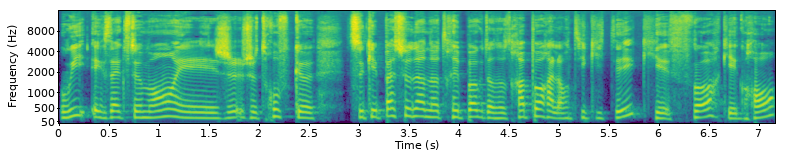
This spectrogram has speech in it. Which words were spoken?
Oui, exactement. Et je, je trouve que ce qui est passionnant à notre époque, dans notre rapport à l'Antiquité, qui est fort, qui est grand,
